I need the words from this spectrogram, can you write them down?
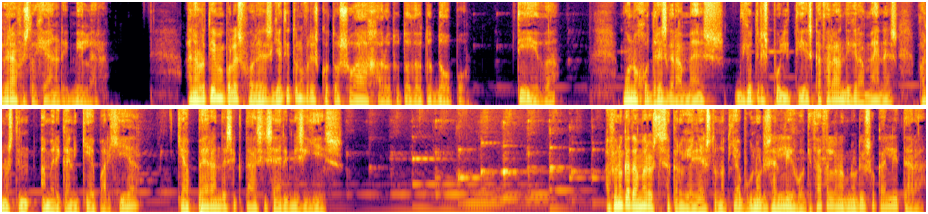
γράφει στο Henry Miller Αναρωτιέμαι πολλές φορές γιατί τον βρίσκω τόσο άχαρο του το δω τον τόπο. Τι είδα, μόνο χοντρές γραμμές, δύο-τρεις πολιτείες καθαρά αντιγραμμένες πάνω στην Αμερικανική επαρχία και απέραντες εκτάσεις έρημης γης. Αφήνω κατά μέρος τις ακρογελιές στο νοτιά που γνώρισα λίγο και θα ήθελα να γνωρίσω καλύτερα.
